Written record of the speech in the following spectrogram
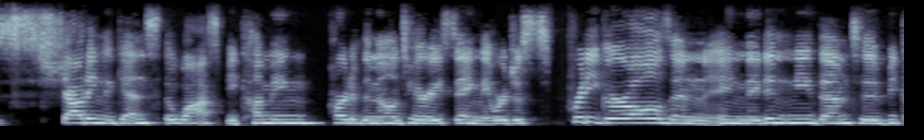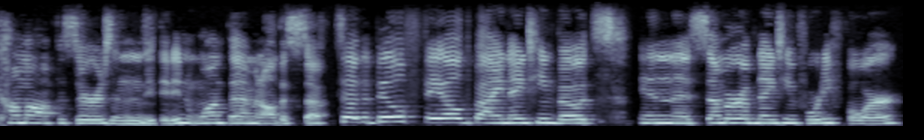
shouting against the WASP becoming part of the military, saying they were just pretty girls and, and they didn't need them to become officers and they didn't want them and all this stuff. So the bill failed by 19 votes in the summer of 1944,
